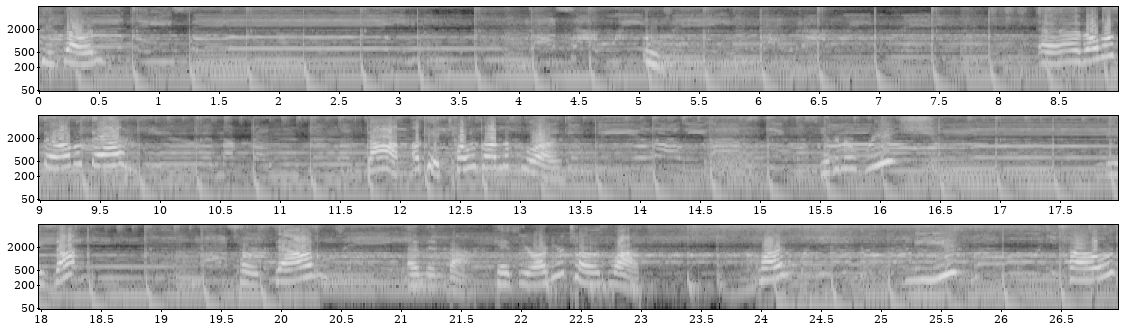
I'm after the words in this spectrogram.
Keep going. And almost there, almost there. Stop. Okay, toes on the floor. You're gonna reach, knees up, toes down, and then back. Okay, so you're on your toes. Watch. One, knees, toes,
